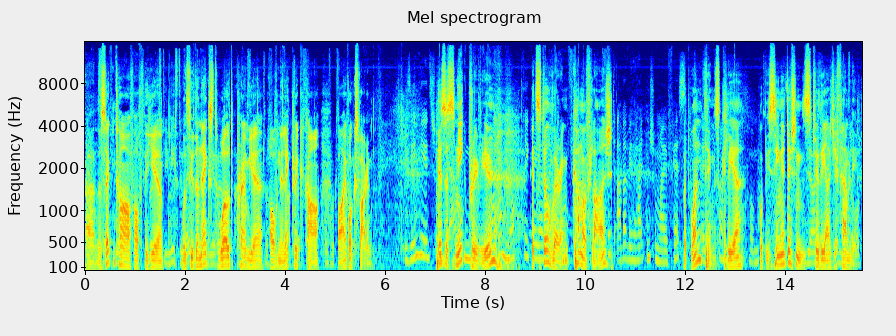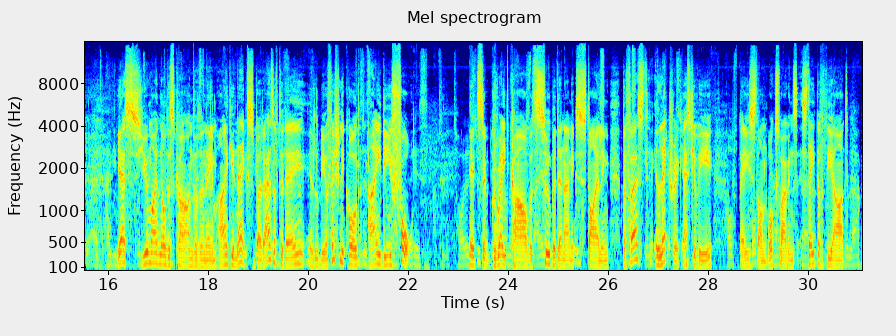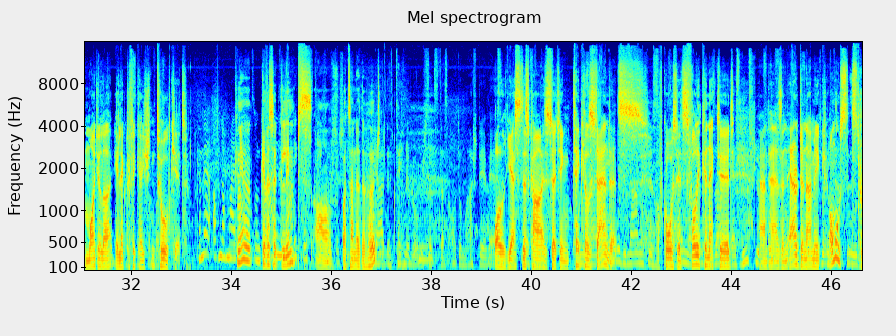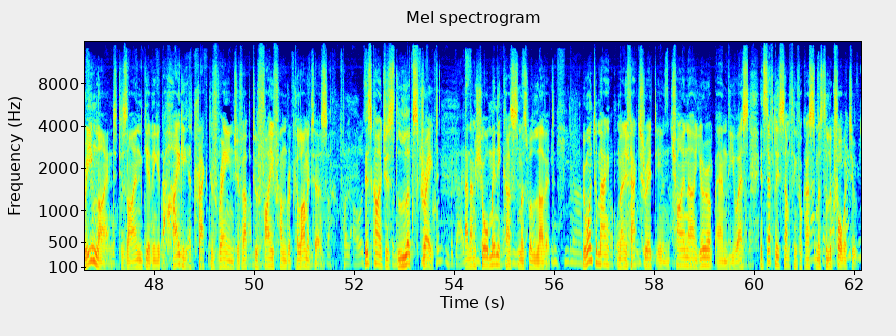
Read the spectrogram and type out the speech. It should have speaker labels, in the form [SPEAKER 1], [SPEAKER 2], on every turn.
[SPEAKER 1] And uh, the second half of the year will see the next world premiere of an electric car by Volkswagen.
[SPEAKER 2] Here's a sneak preview. It's still wearing camouflage, but one thing's clear, we'll be seeing additions to the ID family.
[SPEAKER 1] Yes, you might know this car under the name ID. Next, but as of today, it'll be officially called ID.4. It's a great car with super dynamic styling, the first electric SUV based on Volkswagen's state-of-the-art modular electrification toolkit.
[SPEAKER 2] Can you give us a glimpse of what's under the hood?
[SPEAKER 1] Well, yes, this car is setting technical standards. Of course, it's fully connected and has an aerodynamic, almost streamlined design, giving it a highly attractive range of up to 500 kilometers. This car just looks great, and I'm sure many customers will love it. We want to ma manufacture it in China, Europe, and the US. It's definitely something for customers to look forward to.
